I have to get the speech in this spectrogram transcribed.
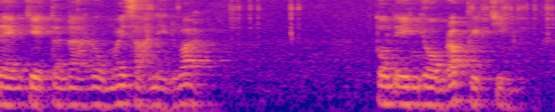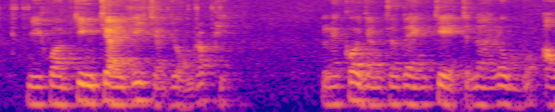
ดงเจตนารมณ์ให้ศาลเห็นว่า ตนเองยอมรับผิดจริง มีความจริงใจที่จะยอมรับผิด และก็ยังแสดงเจตนารมณ์เอา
